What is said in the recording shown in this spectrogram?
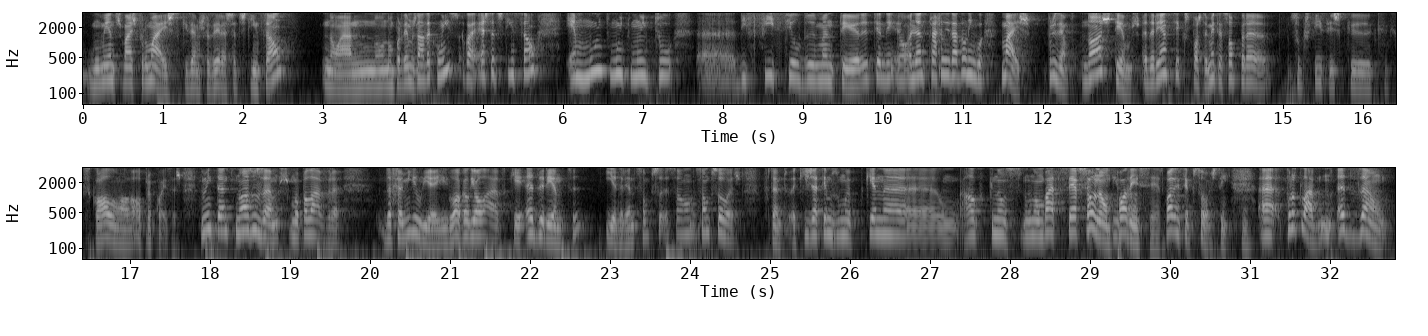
momentos mais formais, se quisermos fazer esta distinção, não, há, não, não, perdemos nada com isso. Agora, esta distinção é muito, muito, muito uh, difícil de manter, tendo, olhando para a realidade da língua. Mas, por exemplo, nós temos aderência que supostamente é só para superfícies que, que, que se colam ou, ou, para coisas. No entanto, nós usamos uma palavra da família e logo ali ao lado que é aderente. E aderentes são, são, são pessoas. Portanto, aqui já temos uma pequena. Um, algo que não, não bate certo. São, não, podem ser. Podem ser pessoas, sim. Uh, por outro lado, adesão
